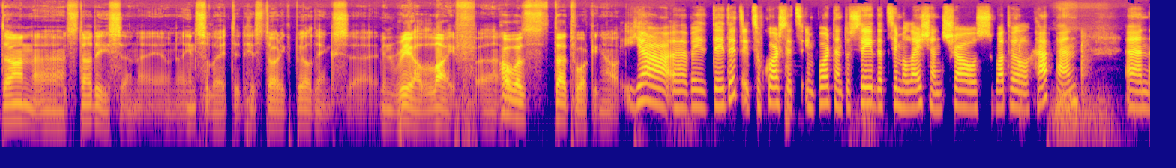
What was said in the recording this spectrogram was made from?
done uh, studies on, uh, on, insulated historic buildings uh, in real life. Uh, how was that working out? Yeah, we did it. It's of course it's important to see that simulation shows what will happen and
